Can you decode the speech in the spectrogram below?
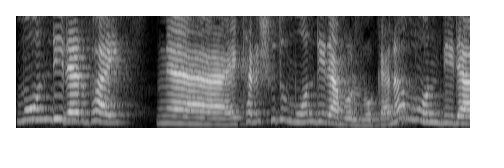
মন্দিরার ভাই এখানে শুধু মন্দিরা বলব কেন? মন্দিরা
